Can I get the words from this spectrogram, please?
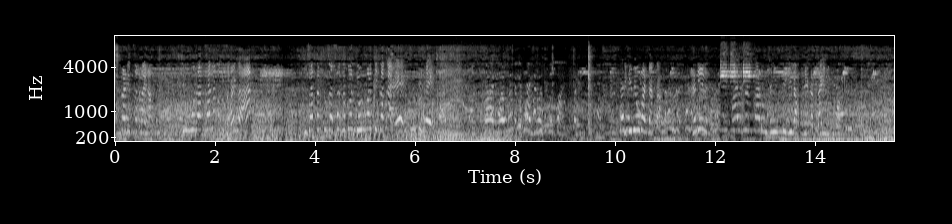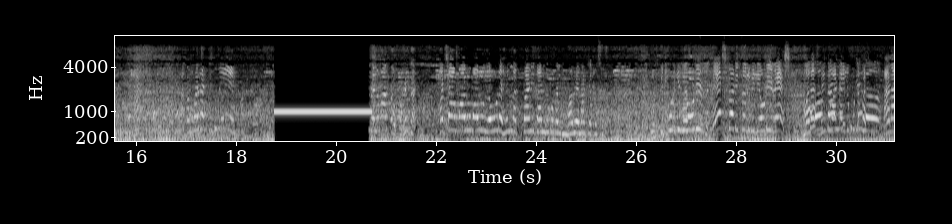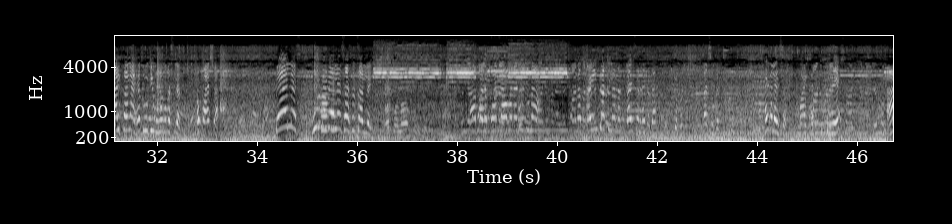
Cash गाडी जीव उदार झालं ना तुझं? का तुझा तर तुझा संघ दोन घेऊन मरती का काय? तिघी देऊ म्हणतात का? आणि काढून आणि तिघीला पण एका जाईल आता मराठी तुम्ही? त्याला का? मारू मारू एवढं हेलनात पाणी तांदूळ बघा नव्या नाक्यापासून ती पुढची एवढी रेस गाडी चालवी एवढी दोघी भाग बसल्यात हो का अशा बॅलेन्स. पूर्ण बॅलेन्स असं चाललंय. आपल्याला फोन लावा म्हणायचं तुला. मला फाईन टाकलं ना. लायसन आहे का? दाखव तुझ्या पण. लायसन टाकलं आहे? का लायसन माझ्या कुत्रे. हा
